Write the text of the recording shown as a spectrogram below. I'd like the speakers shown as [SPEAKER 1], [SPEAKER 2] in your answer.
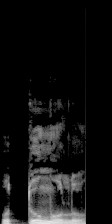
[SPEAKER 1] o túmulo.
